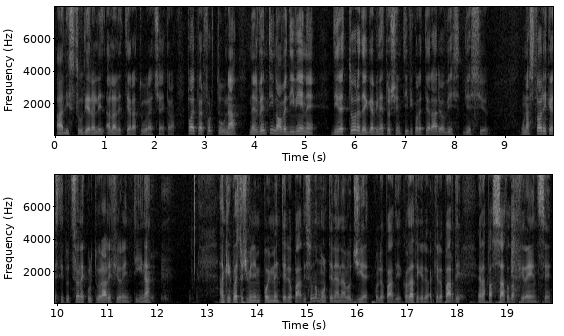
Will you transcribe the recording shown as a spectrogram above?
agli studi, alla, alla letteratura, eccetera. Poi per fortuna nel 29 diviene direttore del gabinetto scientifico letterario Viessieux, una storica istituzione culturale fiorentina. Anche questo ci viene un po' in mente Leopardi, sono molte le analogie con Leopardi, ricordate che anche Leopardi era passato da Firenze,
